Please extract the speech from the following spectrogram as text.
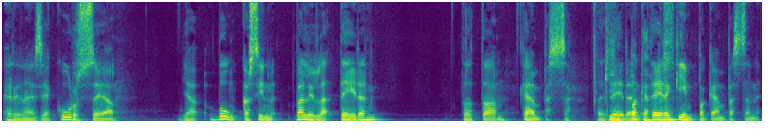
erinäisiä kursseja ja bunkkasin välillä teidän tota, kämpässä tai teidän, teidän kimppakämpässänne.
